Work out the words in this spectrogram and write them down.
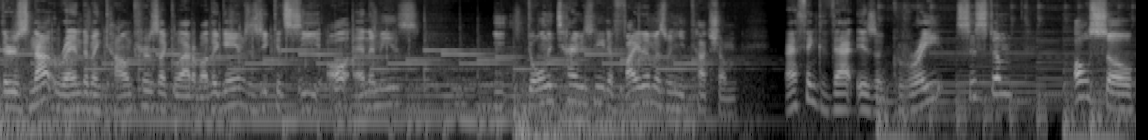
there's not random encounters like a lot of other games. As you can see, all enemies you, the only times you need to fight them is when you touch them. And I think that is a great system. Also,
